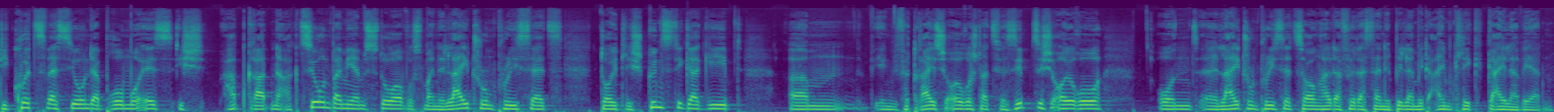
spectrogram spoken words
Die Kurzversion der Promo ist, ich habe gerade eine Aktion bei mir im Store, wo es meine Lightroom Presets deutlich günstiger gibt, ähm, irgendwie für 30 Euro statt für 70 Euro. Und äh, Lightroom Presets sorgen halt dafür, dass deine Bilder mit einem Klick geiler werden.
